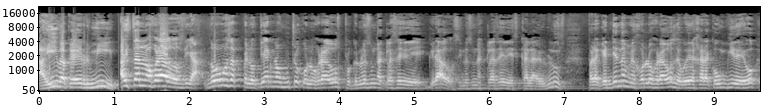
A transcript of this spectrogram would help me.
ahí va a caer mi. Ahí están los grados, ya. No vamos a pelotearnos mucho con los grados porque no es una clase de grados, sino es una clase de escala de blues. Para que entiendan mejor los grados, les voy a dejar acá un video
